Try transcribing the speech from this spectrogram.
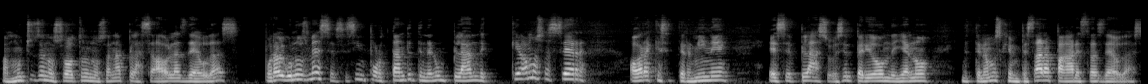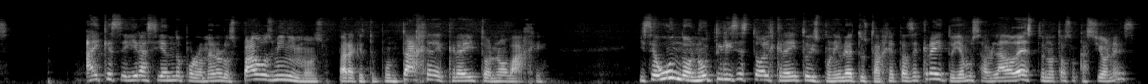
A muchos de nosotros nos han aplazado las deudas por algunos meses. Es importante tener un plan de qué vamos a hacer ahora que se termine ese plazo, ese periodo donde ya no tenemos que empezar a pagar estas deudas. Hay que seguir haciendo por lo menos los pagos mínimos para que tu puntaje de crédito no baje. Y segundo, no utilices todo el crédito disponible de tus tarjetas de crédito. Ya hemos hablado de esto en otras ocasiones.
